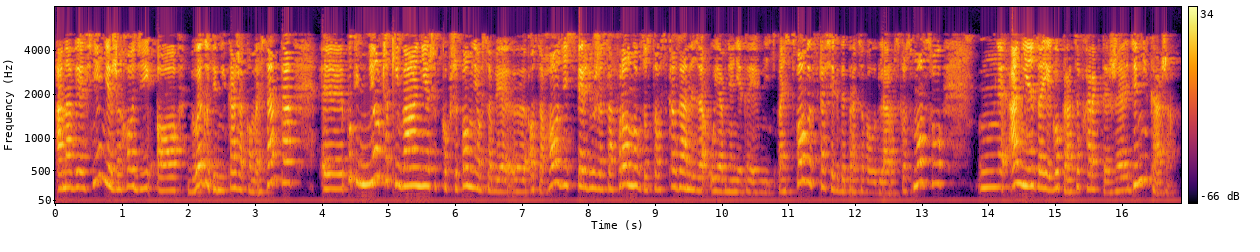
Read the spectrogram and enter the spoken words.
a na wyjaśnienie, że chodzi o byłego dziennikarza komersanta, y, Putin nieoczekiwanie szybko przypomniał sobie o co chodzi, stwierdził, że Safronow został skazany za ujawnianie tajemnic państwowych w czasie, gdy pracował dla Roskosmosu, a nie za jego pracę w charakterze dziennikarza.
